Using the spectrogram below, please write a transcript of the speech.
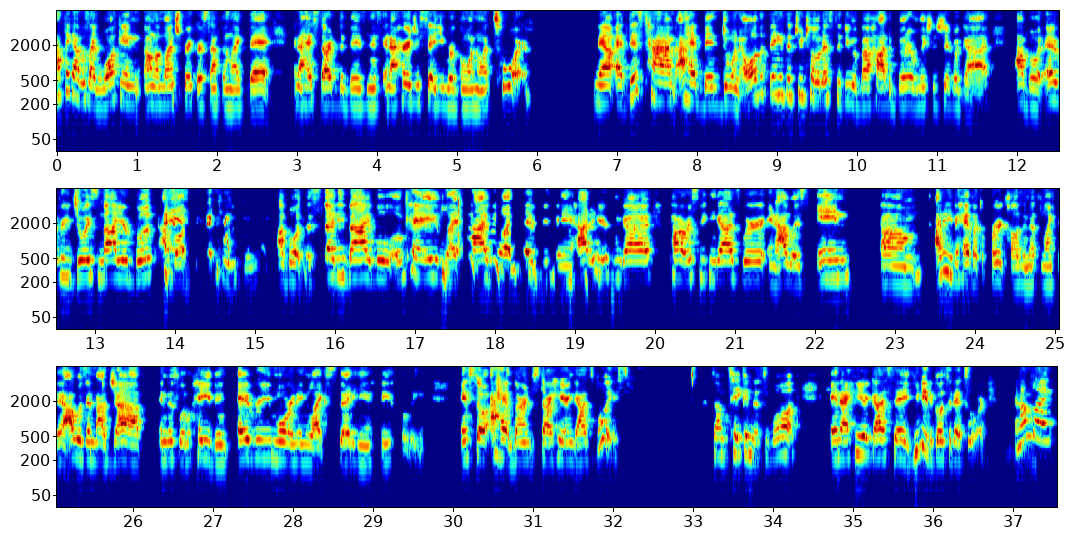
I think I was like walking on a lunch break or something like that, and I had started the business, and I heard you say you were going on tour. Now, at this time, I had been doing all the things that you told us to do about how to build a relationship with God. I bought every Joyce Meyer book. I bought I bought the study Bible, okay? Like I bought everything. How to hear from God, power of speaking God's word. And I was in um, I didn't even have like a prayer closet, or nothing like that. I was in my job in this little haven every morning, like studying faithfully. And so I had learned to start hearing God's voice. So I'm taking this walk and I hear God say, You need to go to that tour. And I'm like,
